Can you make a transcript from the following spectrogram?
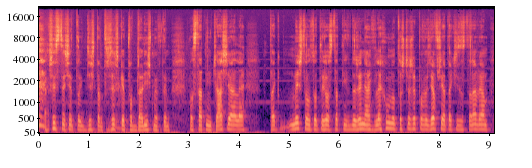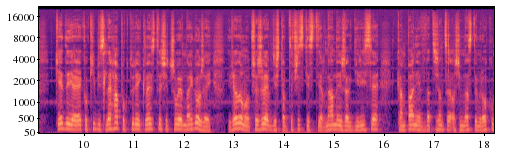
wszyscy się to gdzieś tam troszeczkę poddaliśmy w tym ostatnim czasie, ale tak myśląc o tych ostatnich wydarzeniach w Lechu, no to szczerze powiedziawszy, ja tak się zastanawiam, kiedy ja jako kibic Lecha, po której klęsce się czułem najgorzej. I wiadomo, przeżyłem gdzieś tam te wszystkie Stiarnany, Żalgirisy, kampanię w 2018 roku,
